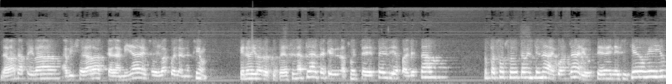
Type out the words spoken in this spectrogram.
la banca privada avisoraba calamidades sobre el Banco de la Nación, que no iba a recuperarse la plata, que era una fuente de pérdida para el Estado. No pasó absolutamente nada, al contrario, se beneficiaron ellos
